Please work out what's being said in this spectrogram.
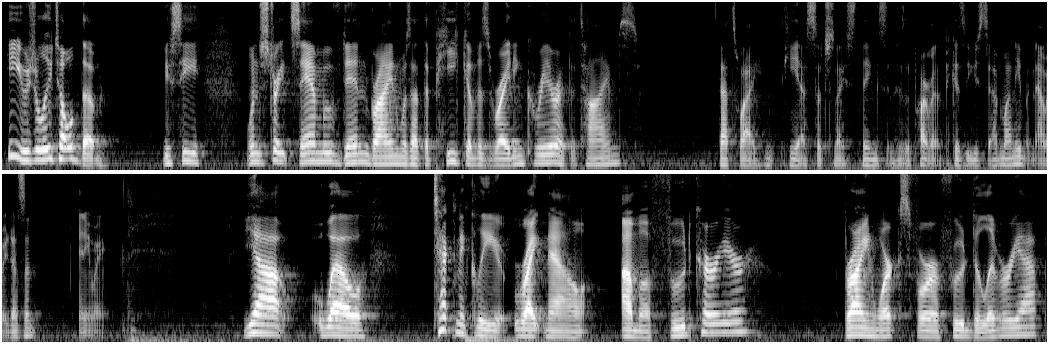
he usually told them. You see, when Straight Sam moved in, Brian was at the peak of his writing career at the Times. That's why he has such nice things in his apartment because he used to have money, but now he doesn't. Anyway. Yeah, well, technically, right now, I'm a food courier Brian works for a food delivery app.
